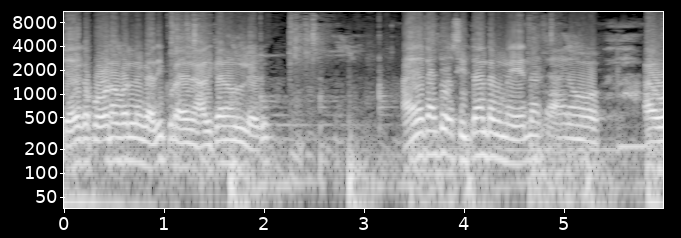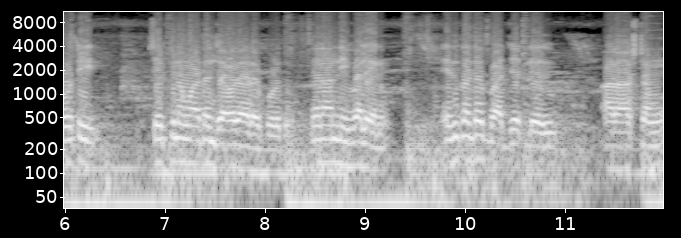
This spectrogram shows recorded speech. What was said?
చేయకపోవడం వల్లనే కదా ఇప్పుడు ఆయన అధికారంలో లేడు. ఆయనకంటూ సిద్ధాంతం ఉన్నది ఏంటంటే ఆయన ఆ ఒకటి చెప్పిన మాటను జవాదాడకూడదు నేను అన్ని ఇవ్వలేను. ఎందుకంటే బడ్జెట్ లేదు ఆ రాష్ట్రము.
